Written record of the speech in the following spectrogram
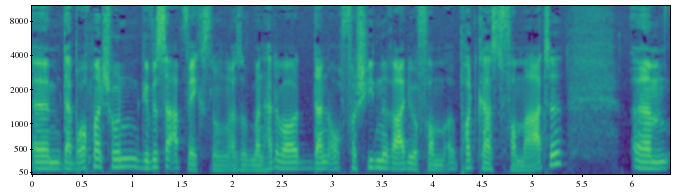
Ähm, da braucht man schon gewisse Abwechslung. Also man hat aber dann auch verschiedene Radio-Podcast-Formate. Ähm,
